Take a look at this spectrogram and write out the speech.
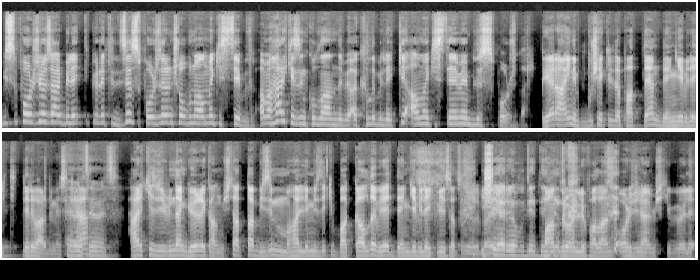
bir sporcu özel bileklik üretildiyse sporcuların çoğu bunu almak isteyebilir. Ama herkesin kullandığı bir akıllı bilekliği almak isteyemeyebilir sporcular. Bir ara aynı bu şekilde patlayan denge bileklikleri vardı mesela. Evet evet. Herkes birbirinden görerek almıştı. Hatta bizim mahallemizdeki bakkalda bile denge bilekliği satılıyordu. Böyle İşe yarıyor mu diye deniyorduk. Bandrollü falan orijinalmiş gibi böyle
